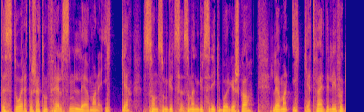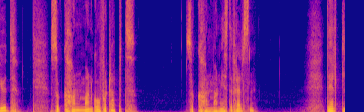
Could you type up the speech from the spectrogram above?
Det står rett og slett om frelsen. Lever man ikke sånn som, Guds, som en Guds rike borger skal, lever man ikke et verdig liv for Gud, så kan man gå fortapt så kan man miste frelsen. Det er helt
